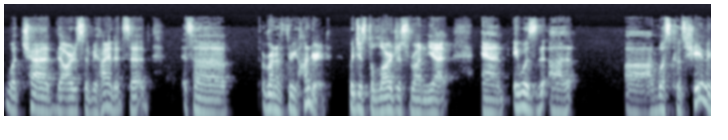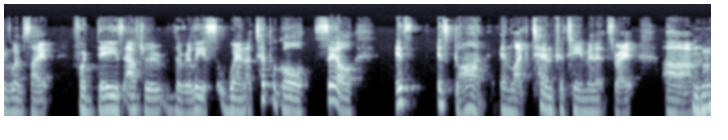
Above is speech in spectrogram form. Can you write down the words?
what Chad, the artist behind it, said it's a, run of 300, which is the largest run yet, and it was uh, uh, on West Coast Shaving's website for days after the release when a typical sale it's it's gone in like 10 15 minutes right? Um, mm-hmm.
